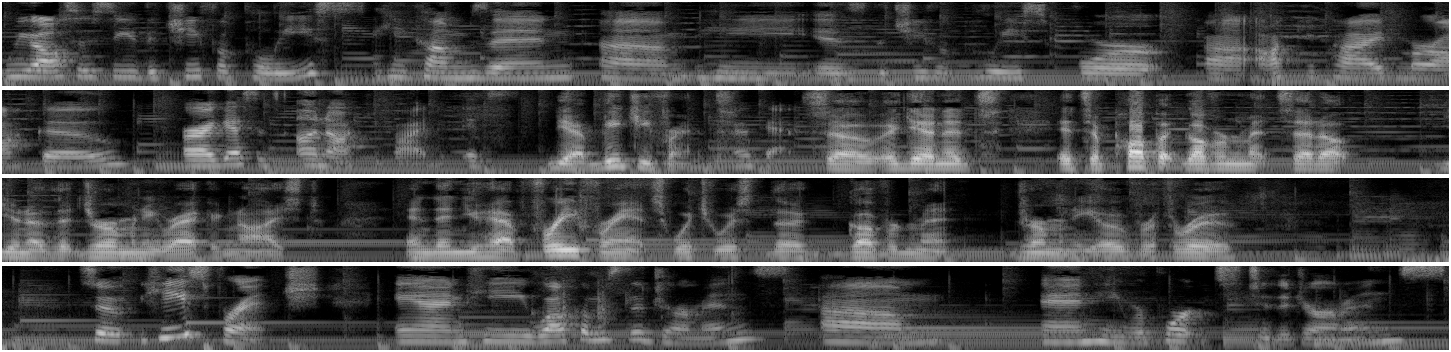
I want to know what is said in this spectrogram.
we also see the chief of police. He comes in. Um, he is the chief of police for uh, occupied Morocco, or I guess it's unoccupied. It's Yeah, Vichy France. okay. So again, it's it's a puppet government set up, you know, that Germany recognized, and then you have Free France, which was the government Germany overthrew. So he's French, and he welcomes the Germans, um, and he reports to the Germans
